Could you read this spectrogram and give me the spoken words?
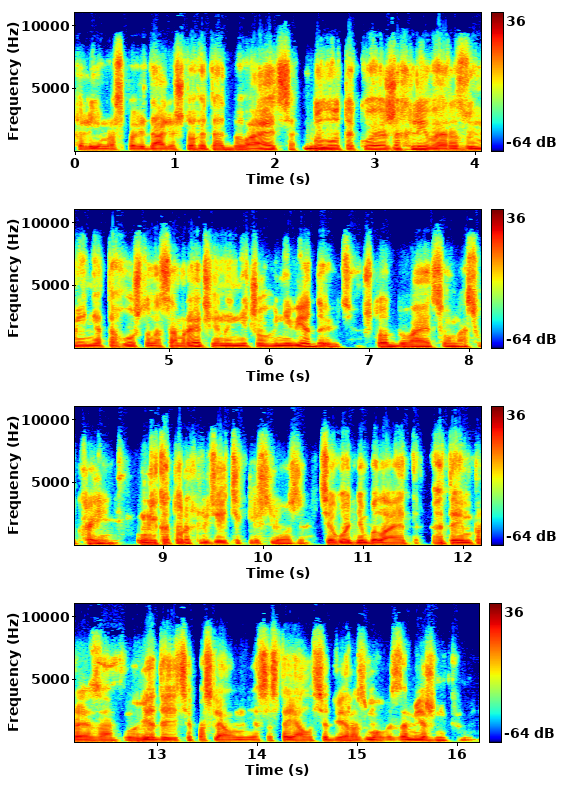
калі ім распавядалі что гэта адбываецца было такое жахлівае разуменне того что насамрэч яны нічога не ведаюць что адбываецца у нас у краіне. Некаторых людзей теклі слёзы. Сегодня была это гэта імпрэза ведаеце пасля у мне состоялася две размовы з замежнікамі.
